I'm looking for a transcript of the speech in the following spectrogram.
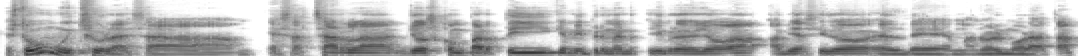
Estuvo muy chula esa, esa charla. Yo os compartí que mi primer libro de yoga había sido el de Manuel Morata.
